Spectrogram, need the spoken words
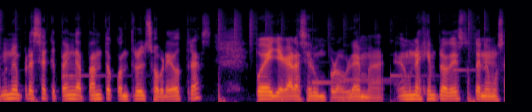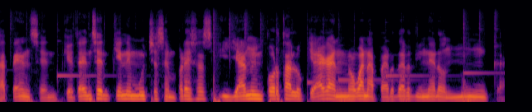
una empresa que tenga tanto control sobre otras puede llegar a ser un problema. Un ejemplo de esto tenemos a Tencent, que Tencent tiene muchas empresas y ya no importa lo que hagan, no van a perder dinero nunca.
